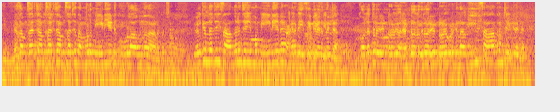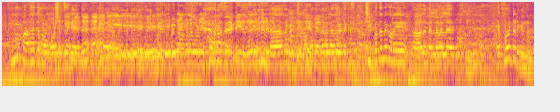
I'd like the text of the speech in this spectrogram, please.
പിന്നെ സംസാരിച്ച് സംസാരിച്ച് സംസാരിച്ച് നമ്മൾ മീഡിയയായിട്ട് കൂളാവുന്നതാണ് പക്ഷെ ഇവൾക്ക് എന്താ വെച്ചാൽ ഈ സാന്ത്വനം ചെയ്യുമ്പോൾ മീഡിയനെ അങ്ങനെ ഫേസ് ചെയ്യേണ്ടി വരുന്നില്ല. കൊല്ലത്തിൽ ഒരു ഇന്റർവ്യൂ രണ്ട് കൊല്ലത്തിൽ ഒരു ഇന്റർവ്യൂ കൊടുക്കുന്ന ആൾക്ക് ഈ സാധനം ചെയ്യേണ്ടി വരില്ല. ഇനി പടമൊക്കെ പ്രൊമോഷൻസ് ഒക്കെ ആയിട്ട് കൂടെ ഇവർ വിടാതെ പിടിച്ചോളൂ അപ്പൊ മെല്ലെ മെല്ലെ അതുമായിട്ടൊക്കെ പക്ഷെ ഇപ്പൊ തന്നെ കുറെ ആൾ മെല്ലെ മെല്ലെ എഫേർട്ട് എടുക്കുന്നുണ്ട്.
